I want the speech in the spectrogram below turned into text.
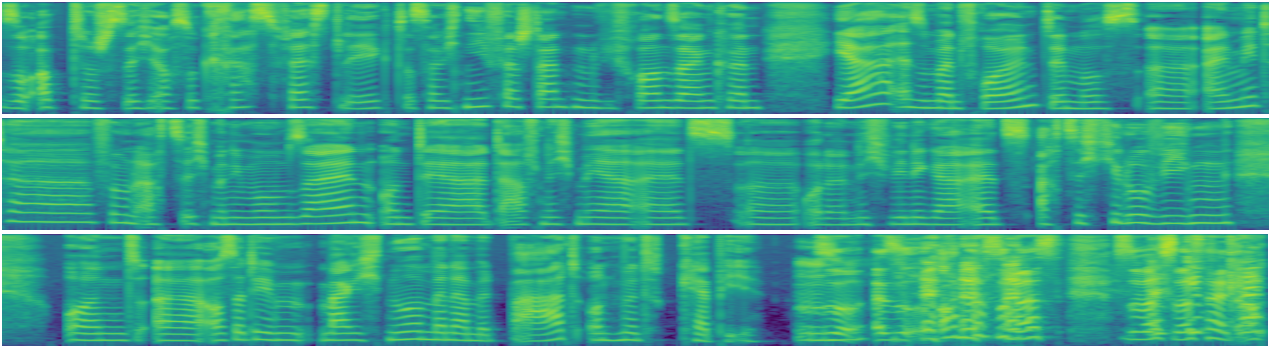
so optisch sich auch so krass festlegt. Das habe ich nie verstanden, wie Frauen sagen können, ja, also mein Freund, der muss äh, 1,85 Meter Minimum sein und der darf nicht mehr als äh, oder nicht weniger als 80 Kilo wiegen. Und äh, außerdem mag ich nur Männer mit Bart und mit Cappy. Mhm. So, also auch noch sowas, sowas was halt auch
